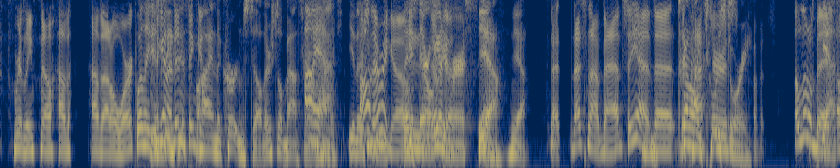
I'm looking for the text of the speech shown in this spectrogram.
really know how th- how that'll work. Well, they just Again, I didn't exist think it- behind the curtain still. They're still bouncing Oh, around. yeah. the- yeah Oh, there we go. in just their don't- universe. Yeah, yeah. that that's not bad. So yeah, the it's kinda like Toy Story. Puppets. A little bit, Yes. a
